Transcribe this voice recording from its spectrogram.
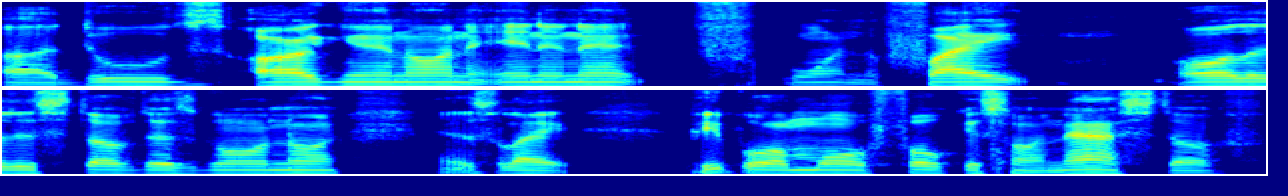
uh, dudes arguing on the internet, f- wanting to fight, all of this stuff that's going on. And it's like people are more focused on that stuff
